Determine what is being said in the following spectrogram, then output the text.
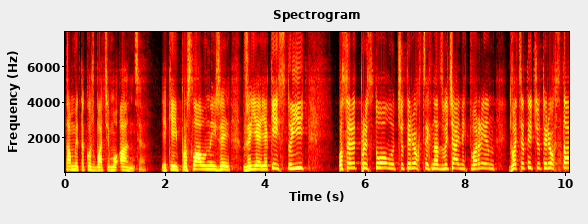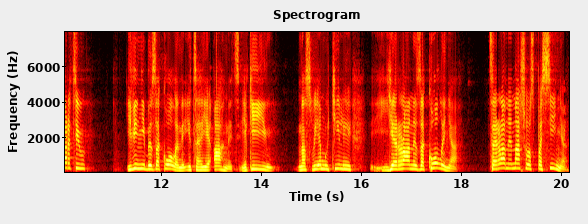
там ми також бачимо агнця, який прославлений вже є, який стоїть посеред престолу чотирьох цих надзвичайних тварин, 24 старців, і він ніби заколений, і це є агнець, який на своєму тілі є рани заколення. Це рани нашого спасіння,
